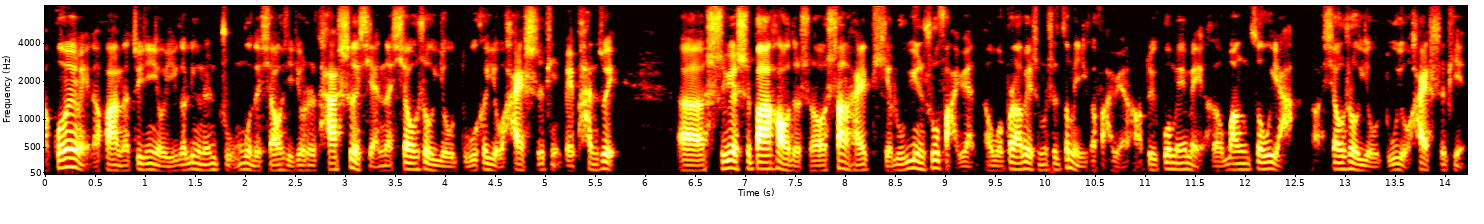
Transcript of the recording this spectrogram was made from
啊。郭美美的话呢，最近有一个令人瞩目的消息，就是她涉嫌呢销售有毒和有害食品被判罪。呃，十月十八号的时候，上海铁路运输法院啊，我不知道为什么是这么一个法院哈，对郭美美和汪邹雅啊销售有毒有害食品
